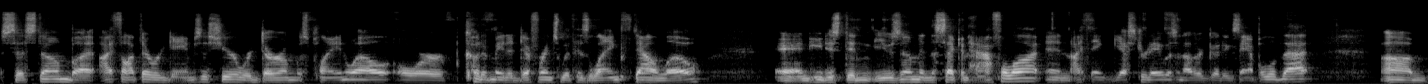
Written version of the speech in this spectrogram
system, but I thought there were games this year where Durham was playing well or could have made a difference with his length down low. And he just didn't use them in the second half a lot. And I think yesterday was another good example of that. Um,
